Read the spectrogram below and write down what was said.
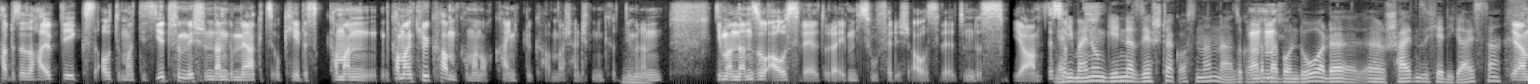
Habe es also halbwegs automatisiert für mich und dann gemerkt, okay, das kann man, kann man Glück haben, kann man auch kein Glück haben, wahrscheinlich mit den Krediten, die man mhm. dann, die man dann so auswählt oder eben zufällig auswählt. Und das, ja. ja, die Meinungen gehen da sehr stark auseinander. Also gerade mhm. bei Bondora, da äh, scheiden sich ja die Geister. Ja.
